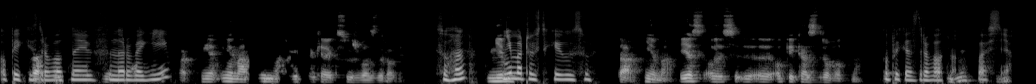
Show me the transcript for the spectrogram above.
opieki tak. zdrowotnej w Norwegii. Tak, nie, nie, ma, nie ma czegoś takiego jak służba zdrowia. Słucham? Nie, nie ma czegoś takiego. Tak, nie ma. Jest, jest y, opieka zdrowotna. Opieka zdrowotna, mhm. właśnie.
